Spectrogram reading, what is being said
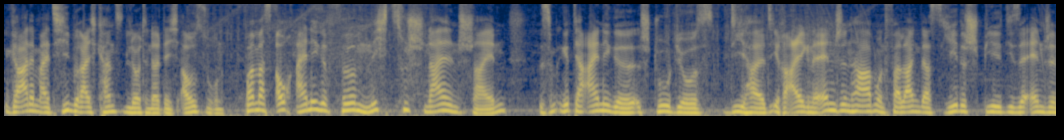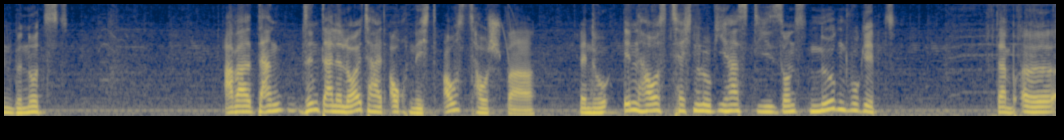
gerade im IT-Bereich kannst du die Leute natürlich aussuchen. Vor allem, was auch einige Firmen nicht zu schnallen scheinen. Es gibt ja einige Studios, die halt ihre eigene Engine haben und verlangen, dass jedes Spiel diese Engine benutzt. Aber dann sind deine Leute halt auch nicht austauschbar. Wenn du Inhouse-Technologie hast, die sonst nirgendwo gibt, dann äh,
